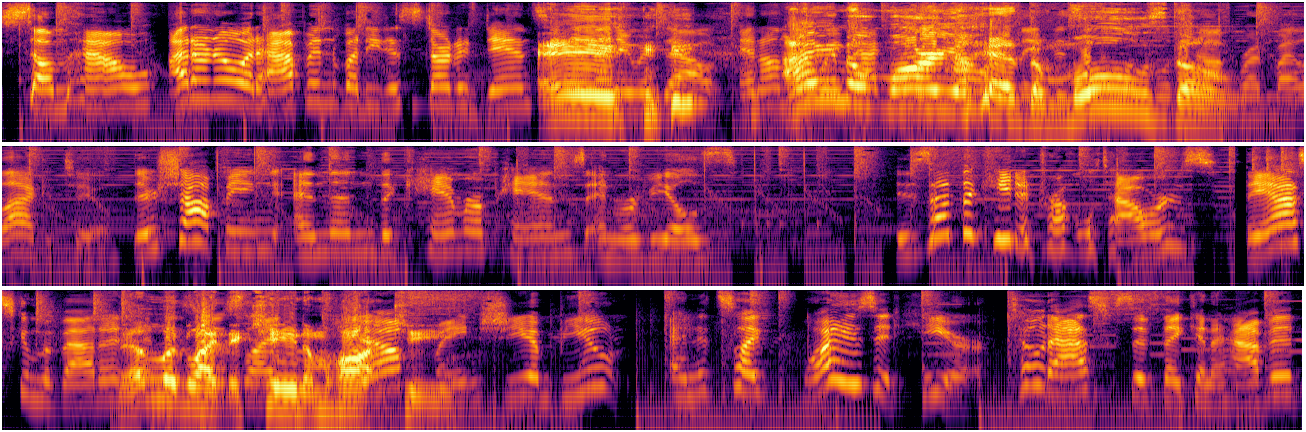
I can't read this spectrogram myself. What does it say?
Somehow, I don't know what happened, but he just started dancing and then he was out. And on I their ain't way know back the Mario tower, had the moves, local shop though. Run by Lakitu. They're shopping, and then the camera pans and reveals is that the key to Truffle Towers? They ask him about it. That looked like the Kingdom Heart "Yup, key." Ain't she a beaut? And it's like, why is it here? Toad asks if they can have it,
